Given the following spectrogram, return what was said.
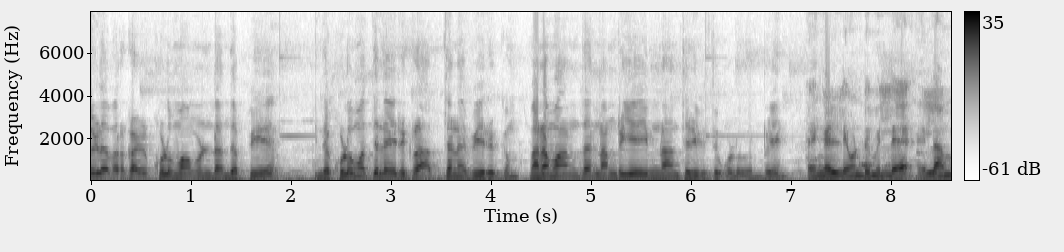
ஈழவர்கள் குழுமம் உண்டு அந்த பேர். இந்த குழுமத்தில் இருக்கிற அத்தனை பேருக்கும் மனமார்ந்த நன்றியையும் நான் தெரிவித்துக் கொள்கின்றேன். எங்களில் ஒன்றுமில்லை. எல்லாம்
